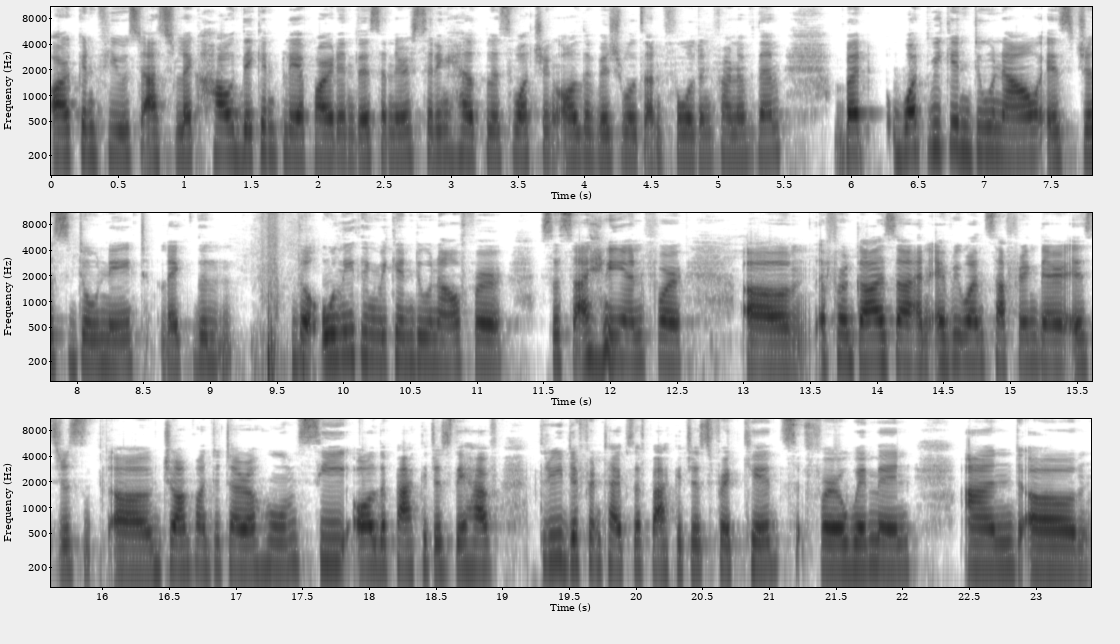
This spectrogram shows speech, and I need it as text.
are confused as to like how they can play a part in this and they're sitting helpless watching all the visuals unfold in front of them but what we can do now is just donate like the the only thing we can do now for society and for um, for Gaza and everyone suffering there is just uh, jump onto Tarahum, see all the packages. They have three different types of packages for kids, for women, and um,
